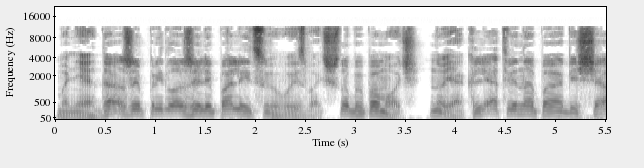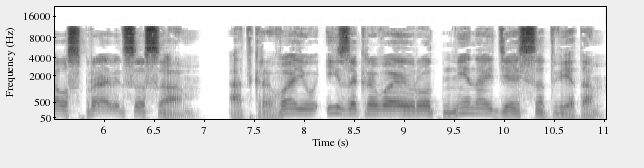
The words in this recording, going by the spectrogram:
Мне даже предложили полицию вызвать, чтобы помочь, но я клятвенно пообещал справиться сам. Открываю и закрываю рот, не найдясь с ответом.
